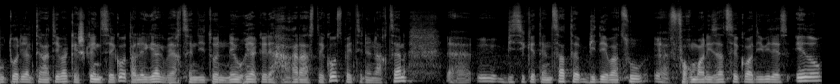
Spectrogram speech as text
autori alternatibak eskaintzeko, eta legeak behartzen dituen neurriak ere hagarazteko, zpaitzenen hartzen, uh, biziketen zat, bide batzu uh, formalizatzeko adibidez, edo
